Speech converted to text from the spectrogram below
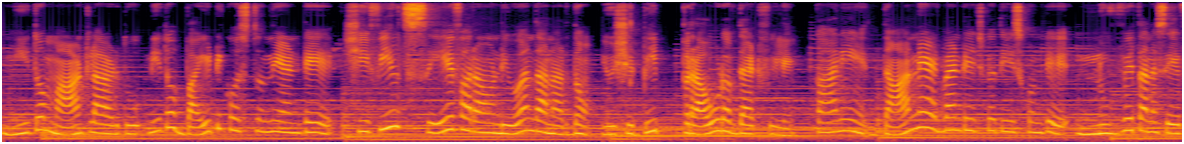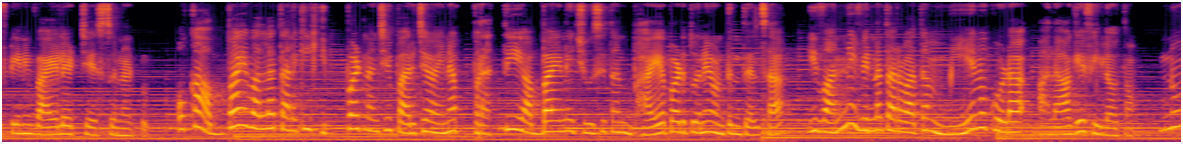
నీతో మాట్లాడుతూ నీతో బయటికి వస్తుంది అంటే she feels safe around you అని దాని అర్థం. You should be proud of that feeling కానీ దాన్నే అడ్వాంటేజ్గా తీసుకుంటే నువ్వే తన సేఫ్టీని వైలేట్ చేస్తున్నట్టు. ఒక అబ్బాయి వల్ల తనకి ఇప్పటి నుంచి పరిచయం అయిన ప్రతి అబ్బాయిని చూసి తను భయపడుతూనే ఉంటుంది తెలుసా? ఇవన్నీ విన్న తర్వాత మేము కూడా అలాగే ఫీల్ అవుతాం. నువ్వు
